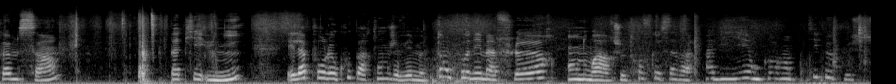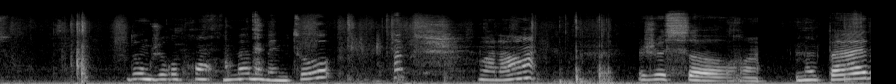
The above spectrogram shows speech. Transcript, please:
comme ça. Papier uni. Et là, pour le coup, par contre, je vais me tamponner ma fleur en noir. Je trouve que ça va habiller encore un petit peu plus. Donc, je reprends ma Momento. Hop, voilà je sors mon pad,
